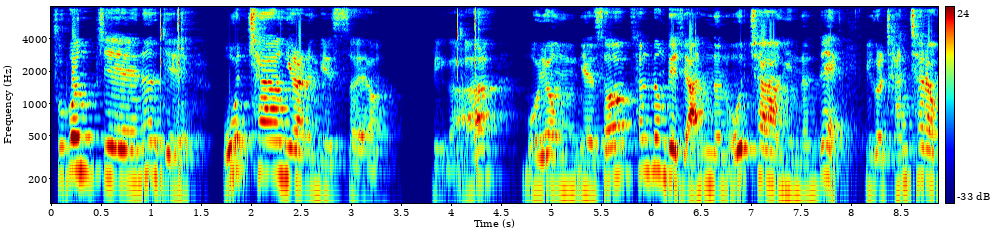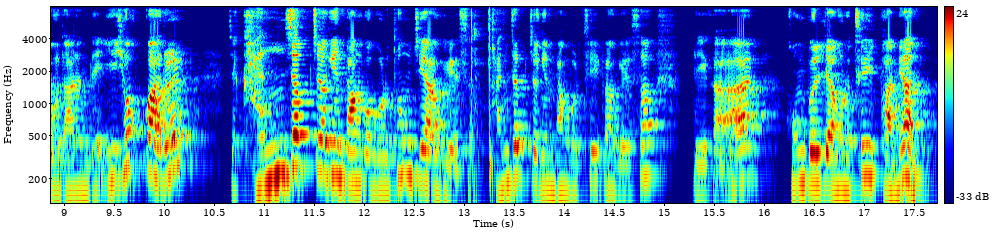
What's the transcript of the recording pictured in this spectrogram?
두 번째는 이제 오차항이라는 게 있어요. 우리가 모형에서 설명되지 않는 오차항이 있는데 이걸 잔차라고도 하는데 이 효과를 간접적인 방법으로 통제하기 위해서 간접적인 방법을 투입하기 위해서 우리가 공별량으로 투입하면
